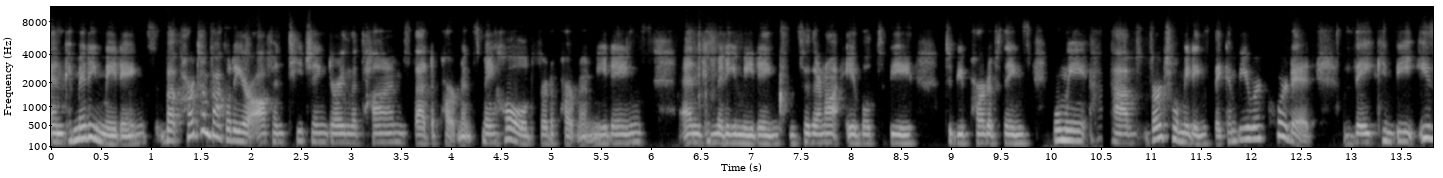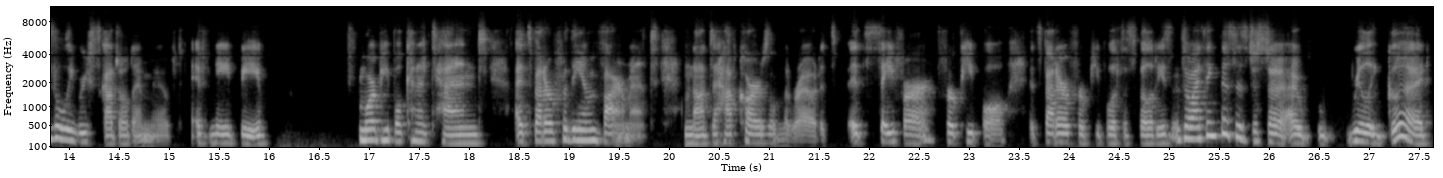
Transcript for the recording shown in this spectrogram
and committee meetings. But part time faculty are often teaching during the times that departments may hold for department meetings and committee meetings. And so they're not able to be to be part of things. When we have virtual meetings, they can be recorded. They can be easily rescheduled and moved if need be more people can attend. It's better for the environment not to have cars on the road. It's it's safer for people. It's better for people with disabilities. And so i think this is just a, a, really good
